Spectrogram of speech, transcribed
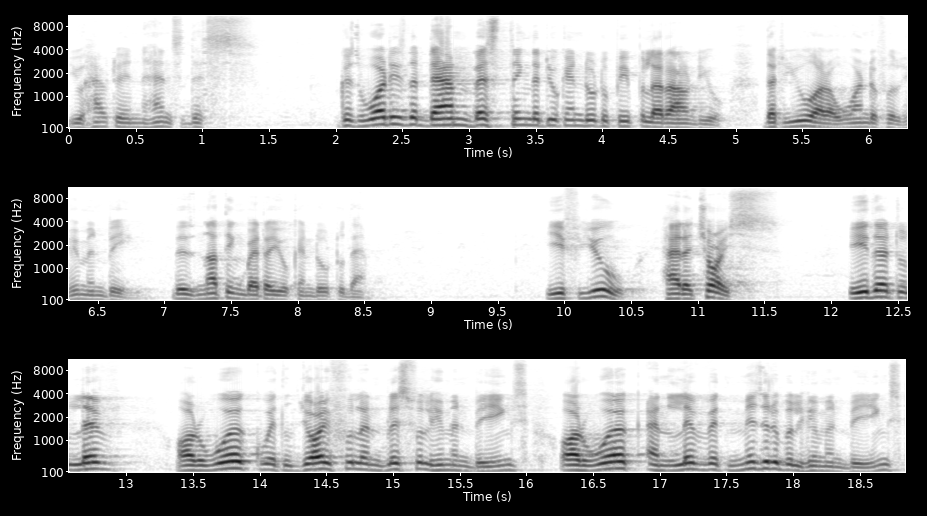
you have to enhance this. Because what is the damn best thing that you can do to people around you? That you are a wonderful human being. There's nothing better you can do to them. If you had a choice, either to live or work with joyful and blissful human beings or work and live with miserable human beings,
